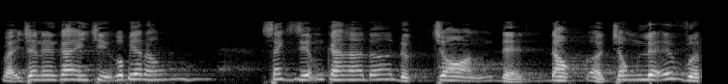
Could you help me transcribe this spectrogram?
Vậy cho nên các anh chị có biết không? Sách diễm ca đó được chọn để đọc ở trong lễ vượt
